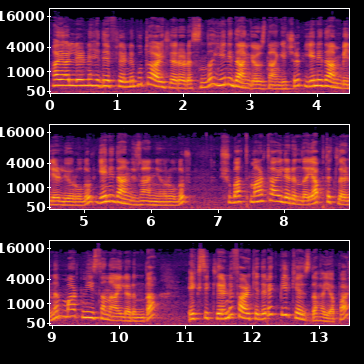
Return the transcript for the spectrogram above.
hayallerini, hedeflerini bu tarihler arasında yeniden gözden geçirip yeniden belirliyor olur, yeniden düzenliyor olur. Şubat-Mart aylarında yaptıklarını Mart-Nisan aylarında eksiklerini fark ederek bir kez daha yapar,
